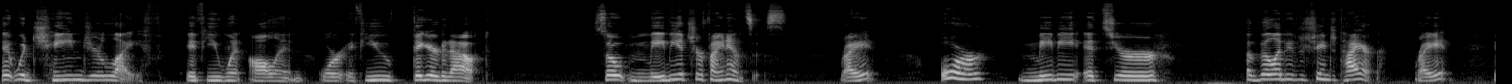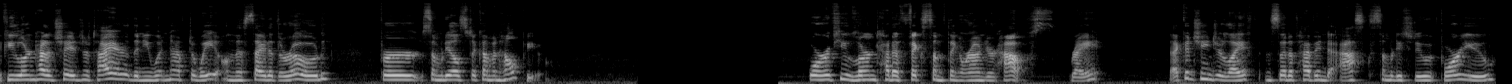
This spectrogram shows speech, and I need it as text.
it would change your life if you went all in or if you figured it out. So maybe it's your finances, right? Or maybe it's your ability to change a tire, right? If you learned how to change a tire, then you wouldn't have to wait on the side of the road for somebody else to come and help you. Or if you learned how to fix something around your house, right? That could change your life. Instead of having to ask somebody to do it for you,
